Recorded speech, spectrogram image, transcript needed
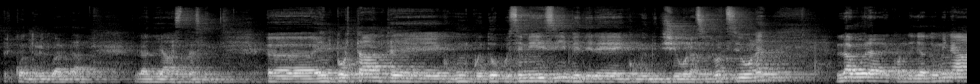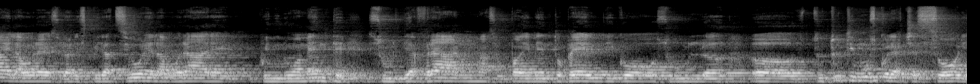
per quanto riguarda la diastasi. Eh, è importante comunque dopo sei mesi vedere, come vi dicevo, la situazione, lavorare con degli addominali, lavorare sulla respirazione, lavorare quindi nuovamente sul diaframma, sul pavimento pelvico, sul, uh, su tutti i muscoli accessori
